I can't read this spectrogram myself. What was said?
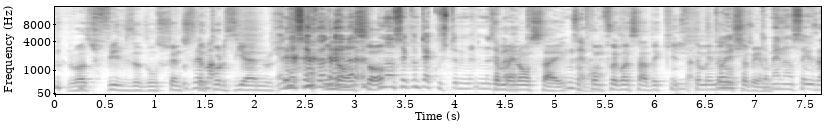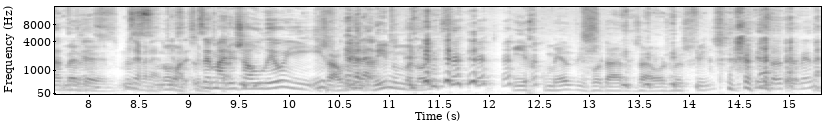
aos vossos filhos adolescentes de 14 anos não sei quanto, e não só. Não sei quanto é que custa, mas é Também é não sei, é como foi lançado aqui, Exato. também pois, não sabemos. Também não sei exatamente. Mas é, mas é verdade. Não o Zé Mário já o leu e, e já é li numa noite e recomendo vou dar já aos meus filhos. Exatamente.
